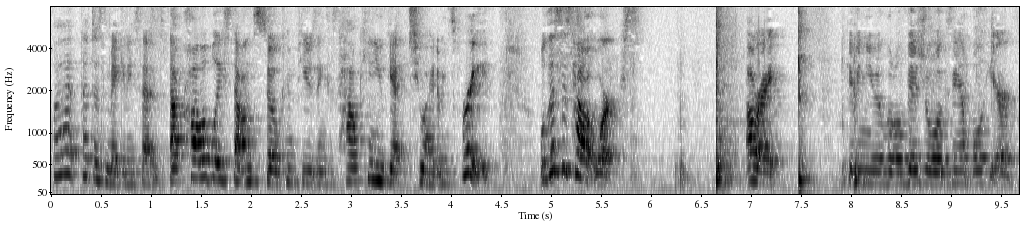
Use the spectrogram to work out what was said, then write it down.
what? That doesn't make any sense. That probably sounds so confusing because how can you get two items free? Well, this is how it works. All right, giving you a little visual example here.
